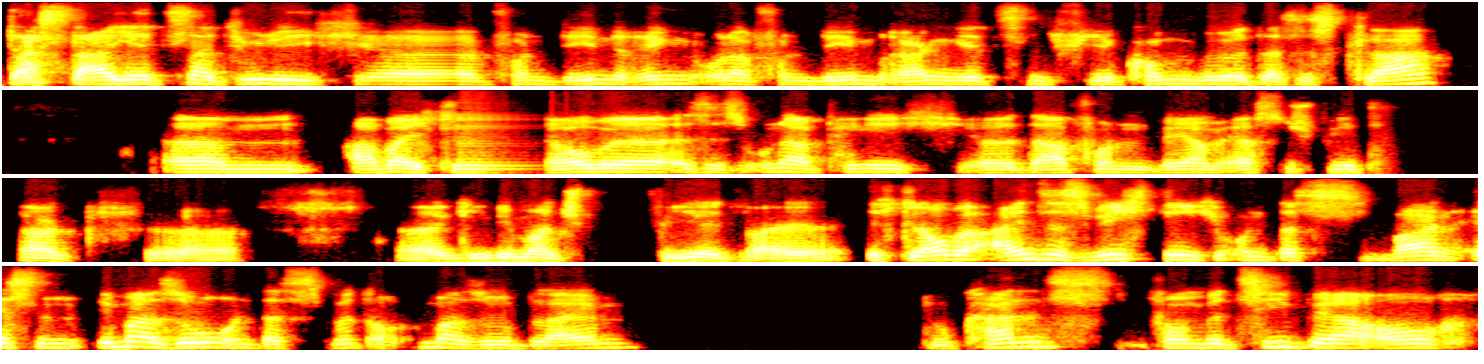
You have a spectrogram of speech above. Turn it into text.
dass da jetzt natürlich äh, von den Ringen oder von dem Rang jetzt nicht viel kommen wird, das ist klar. Ähm, aber ich glaube, es ist unabhängig äh, davon, wer am ersten Spieltag gegen wen man spielt, weil ich glaube, eins ist wichtig und das war in Essen immer so und das wird auch immer so bleiben du kannst vom Prinzip her auch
